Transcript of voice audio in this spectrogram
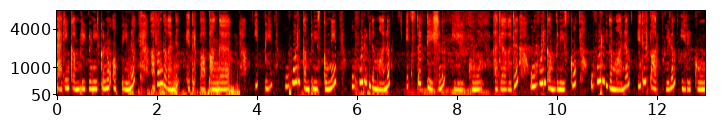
பேக்கிங் கம்ப்ளீட் பண்ணியிருக்கணும் அப்படின்னு அவங்க வந்து எதிர்பார்ப்பாங்க. இப்படி ஒவ்வொரு கம்பெனிஸ்க்குமே ஒவ்வொரு விதமான எக்ஸ்பெக்டேஷனும் இருக்கும். அதாவது ஒவ்வொரு கம்பெனிஸ்க்கும் ஒவ்வொரு விதமான எதிர்பார்ப்புகளும் இருக்கும்.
